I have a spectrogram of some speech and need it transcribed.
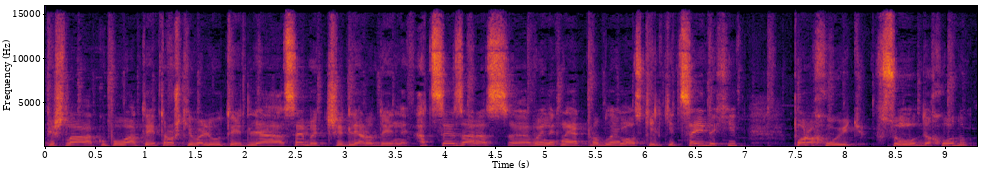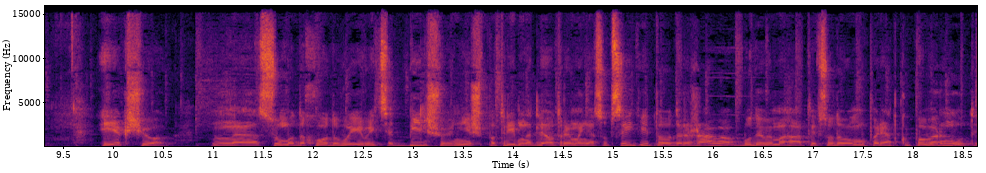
пішла купувати трошки валюти для себе чи для родини. А це зараз е, виникне як проблема, оскільки цей дохід порахують в суму доходу. І якщо е, сума доходу виявиться більшою, ніж потрібна для отримання субсидій, то держава буде вимагати в судовому порядку повернути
